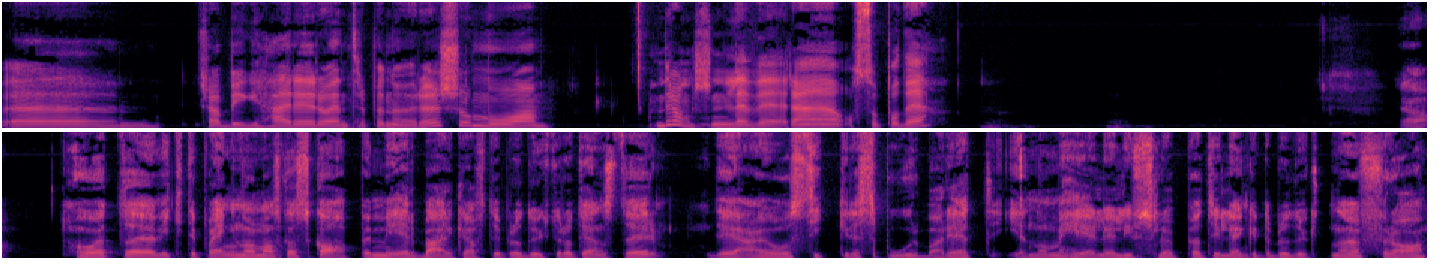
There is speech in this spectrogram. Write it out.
eh, fra byggherrer og entreprenører, så må bransjen levere også på det. Ja, og et eh, viktig poeng når man skal skape mer bærekraftige produkter og tjenester, det er jo å sikre sporbarhet gjennom hele livsløpet til de enkelte produktene, fra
